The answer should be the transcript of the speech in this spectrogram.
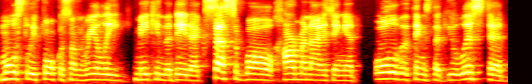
mostly focus on really making the data accessible, harmonizing it, all of the things that you listed.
